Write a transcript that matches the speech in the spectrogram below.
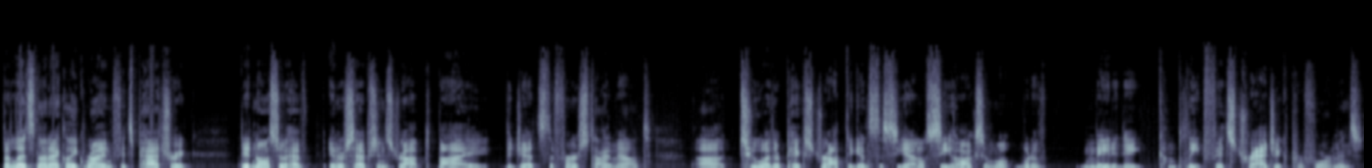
But let's not act like Ryan Fitzpatrick didn't also have interceptions dropped by the Jets the first time out. Uh, two other picks dropped against the Seattle Seahawks in what would have made it a complete Fitz tragic performance.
